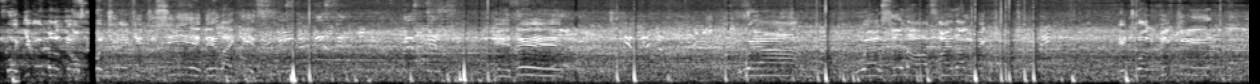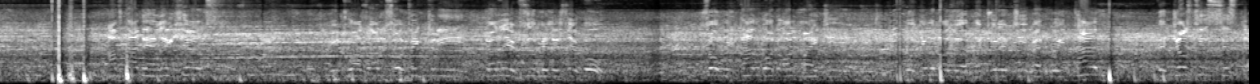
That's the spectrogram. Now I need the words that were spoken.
for giving us the opportunity to see a day like this. A day where we are seeing our final victory. It was victory after the elections. It was also victory just a few minutes ago. We thank the justice system.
